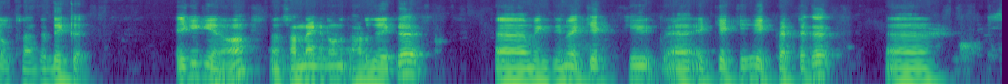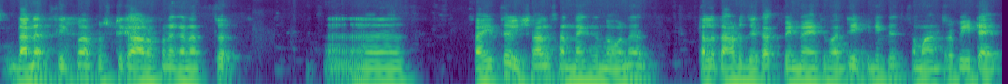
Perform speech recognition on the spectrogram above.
උත්තරංක දෙක. ඒකේ කියනවා සන්නයක නොවන තහඩු දෙක මේක තියෙනවා එක එක එක එක එක් පැත්තක ධන සිග්මා පෘෂ්ඨික ආරෝපණ ඝනත්ව සහිත විශාල සන්නයක නොවන තල තහඩු දෙකක් පෙන්වා ඇති පරිදි එකිනෙක සමාන්තර පිහිටා ඇත.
